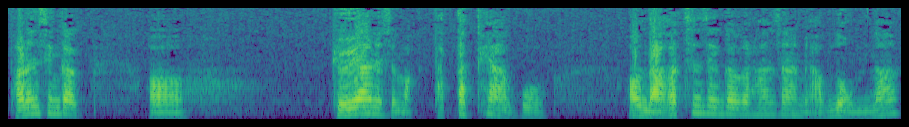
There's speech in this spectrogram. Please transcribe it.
바른 생각 어, 교회 안에서 막 답답해하고 어, 나 같은 생각을 하는 사람이 아무도 없나?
